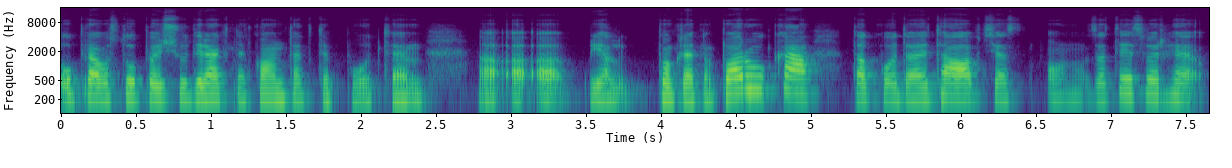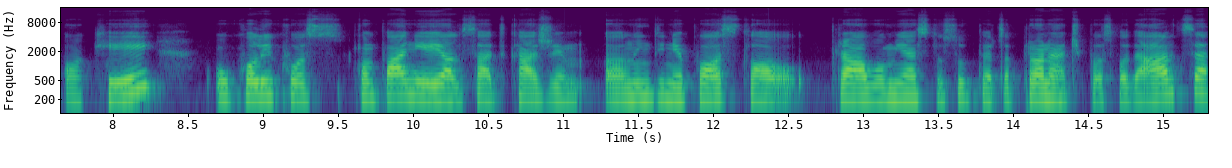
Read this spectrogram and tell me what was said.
upravo stupajući u direktne kontakte putem jeli, konkretno poruka, tako da je ta opcija ono, za te svrhe ok. Ukoliko kompanije, jel sad kažem, LinkedIn je poslao pravo mjesto super za pronaći poslodavca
